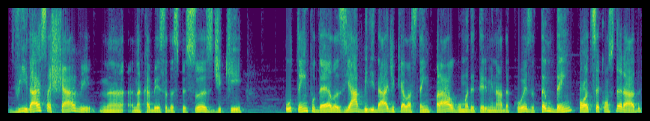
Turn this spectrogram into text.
virar essa chave na, na cabeça das pessoas de que o tempo delas e a habilidade que elas têm para alguma determinada coisa também pode ser considerado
